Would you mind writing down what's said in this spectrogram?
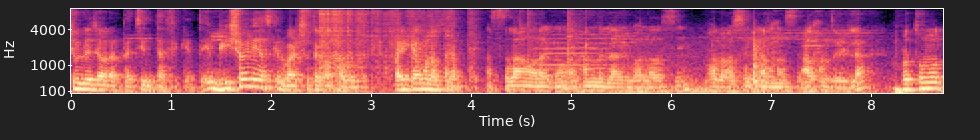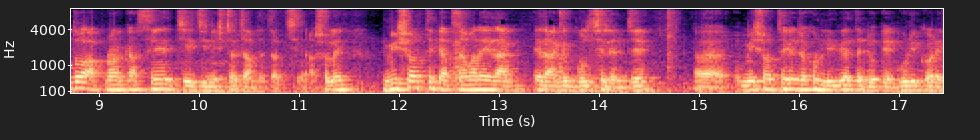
চলে যাওয়ার একটা চিন্তা ফিকে। এই বিষয় নিয়ে আজকের ভাইয়ের সাথে কথা বলবেন ভাই কেমন আছেন আপনি? আসসালামু আলাইকুম। আলহামদুলিল্লাহ আমি ভালো আছি। ভালো আছেন? কেমন আছেন? আলহামদুলিল্লাহ। প্রথমত আপনার কাছে যে জিনিসটা জানতে চাচ্ছি আসলে মিশর থেকে আপনি আমার এর আগ- এর আগে বলছিলেন যে মিশর থেকে যখন লিবিয়াতে ঢুকে গুলি করে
